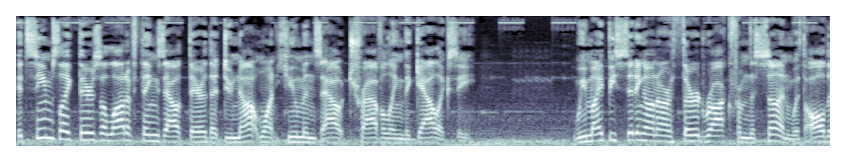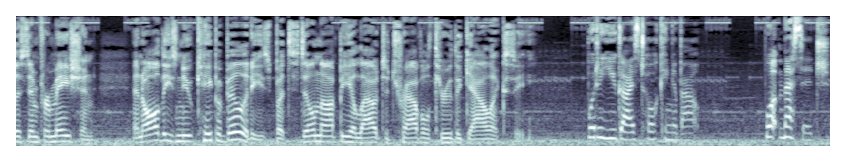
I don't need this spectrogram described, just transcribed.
It seems like there's a lot of things out there that do not want humans out traveling the galaxy. We might be sitting on our third rock from the sun with all this information and all these new capabilities, but still not be allowed to travel through the galaxy. What are you guys talking about? What message?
